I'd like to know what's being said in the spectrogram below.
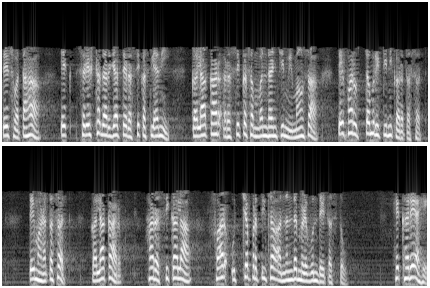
ते स्वतः एक श्रेष्ठ दर्जाचे रसिक असल्याने कलाकार रसिक संबंधांची मीमांसा ते फार उत्तम रीतीने करत असत. ते म्हणत असत कलाकार हा रसिकाला फार उच्च प्रतीचा आनंद मिळवून देत असतो. हे खरे आहे.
